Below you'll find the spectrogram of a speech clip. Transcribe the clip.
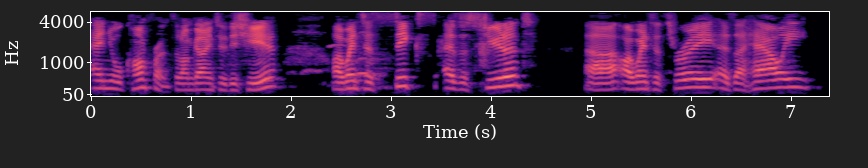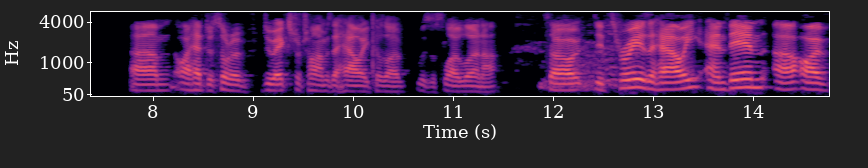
annual conference that I'm going to this year. I went to six as a student. Uh, I went to three as a Howie. Um, I had to sort of do extra time as a Howie because I was a slow learner. So I did three as a Howie, and then uh, I've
